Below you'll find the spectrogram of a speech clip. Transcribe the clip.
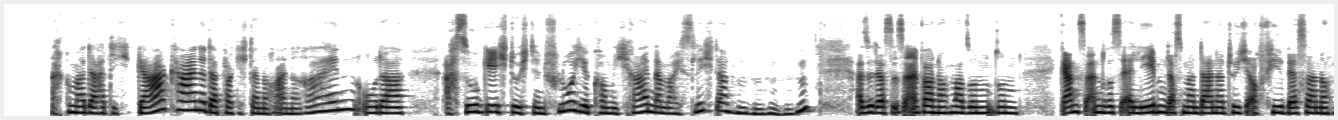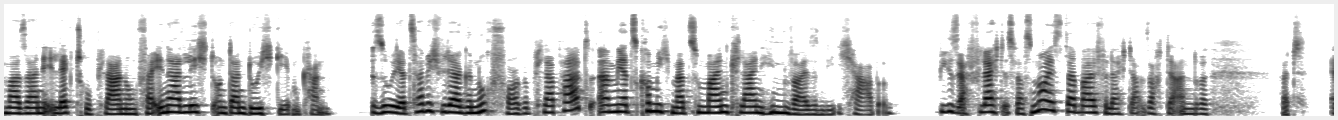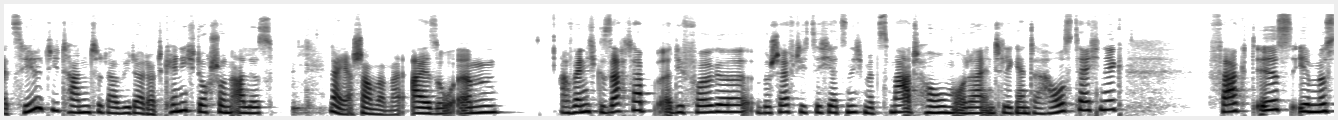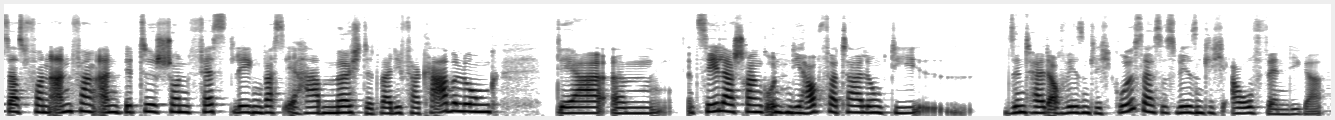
ach guck mal, da hatte ich gar keine, da packe ich dann noch eine rein oder ach so gehe ich durch den Flur, hier komme ich rein, dann mache ich das Licht an. Also das ist einfach nochmal so ein, so ein ganz anderes Erleben, dass man da natürlich auch viel besser nochmal seine Elektroplanung verinnerlicht und dann durchgeben kann. So, jetzt habe ich wieder genug vorgeplappert. Ähm, jetzt komme ich mal zu meinen kleinen Hinweisen, die ich habe. Wie gesagt, vielleicht ist was Neues dabei, vielleicht sagt der andere, was erzählt die Tante da wieder, das kenne ich doch schon alles. Naja, schauen wir mal. Also, ähm, auch wenn ich gesagt habe, äh, die Folge beschäftigt sich jetzt nicht mit Smart Home oder intelligenter Haustechnik. Fakt ist, ihr müsst das von Anfang an bitte schon festlegen, was ihr haben möchtet, weil die Verkabelung, der ähm, Zählerschrank unten, die Hauptverteilung, die sind halt auch wesentlich größer, es ist wesentlich aufwendiger.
